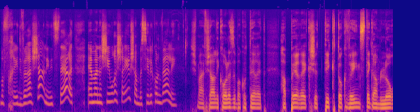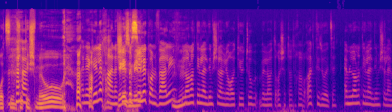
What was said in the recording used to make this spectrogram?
מפחיד ורשע, אני מצטערת. הם אנשים רשעים שם בסיליקון ואלי. שמע, אפשר לקרוא לזה בכותרת, הפרק שטיק טוק ואינסטגרם לא רוצים שתשמעו. אני אגיד לך, אנשים זה מיל- בסיליקון וואלי. לא נותנים לילדים שלהם לראות יוטיוב ולא את הרשתות החברתיות, רק תדעו את זה. הם לא נותנים לילדים שלהם,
